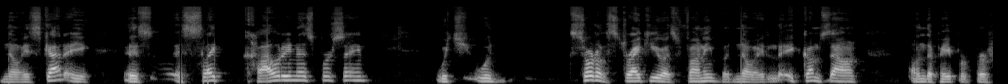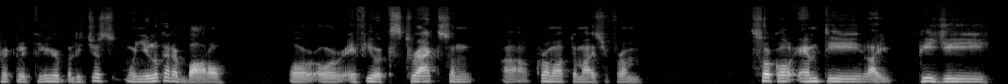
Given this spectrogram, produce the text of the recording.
No, it's got a it's a slight cloudiness per se, which would sort of strike you as funny, but no, it, it comes down on the paper perfectly clear. But it just when you look at a bottle, or or if you extract some uh, Chroma Optimizer from so-called empty like PG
